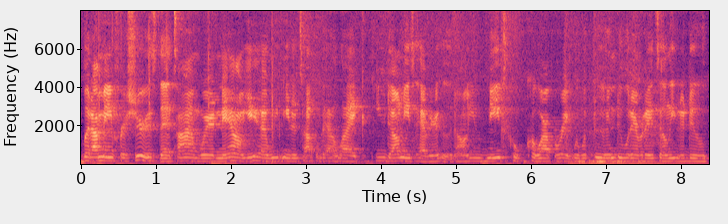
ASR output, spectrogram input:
But I mean, for sure, it's that time where now, yeah, we need to talk about like you don't need to have your hood on. You need to co- cooperate with what and do whatever they tell you to do.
